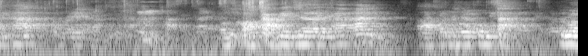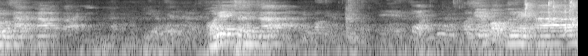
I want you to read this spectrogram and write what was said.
นะครับ ผมขอกราบเรียนเชิญนะครับท่านเอ่อพลโทคงศักดิ์รวมทรัพย์ครับ ขอเรียนเชิญครับ ขอเสียงปรบมือหน่อยครับ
